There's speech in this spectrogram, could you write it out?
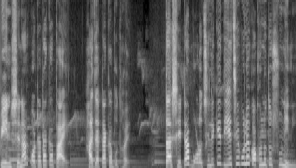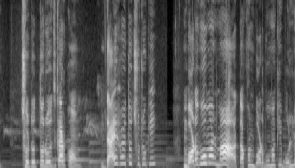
পেনশন আর কটা টাকা পায়? হাজার টাকা বোধ হয় তা সেটা বড় ছেলেকে দিয়েছে বলে কখনো তো শুনিনি। ছোটর তো রোজগার কম দেয় হয়তো ছোটকেই। বড় বৌমার মা তখন বড় বৌমাকে বলল,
